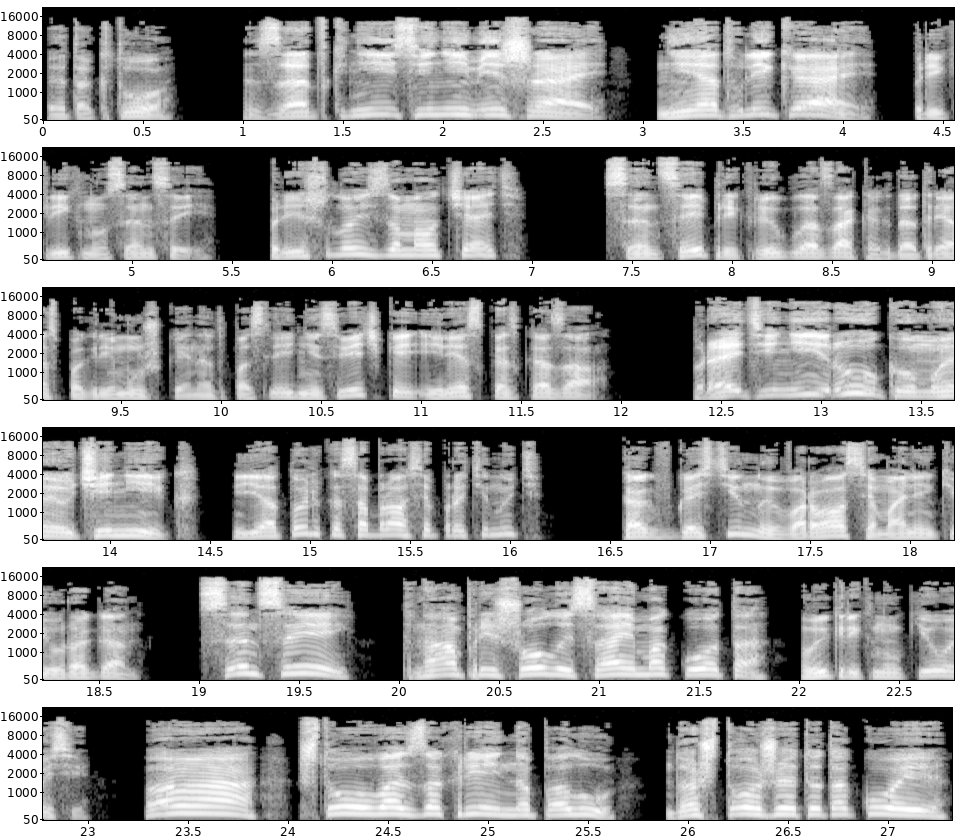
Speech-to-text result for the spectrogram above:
«Это кто?» «Заткнись и не мешай! Не отвлекай!» — прикрикнул сенсей. Пришлось замолчать. Сенсей прикрыл глаза, когда тряс погремушкой над последней свечкой и резко сказал. «Протяни руку, мой ученик!» Я только собрался протянуть, как в гостиную ворвался маленький ураган. «Сенсей, к нам пришел Исай Макота!» — выкрикнул Киоси. «А, что у вас за хрень на полу? Да что же это такое?»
